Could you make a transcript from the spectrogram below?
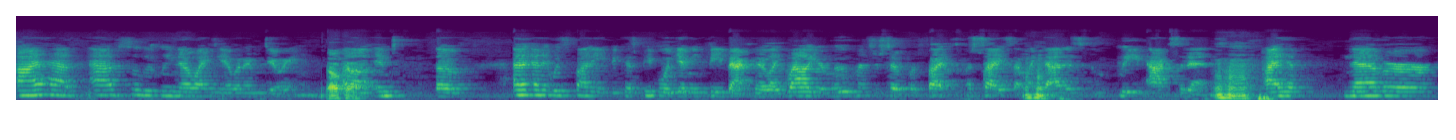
I have absolutely no idea what I'm doing. Okay. Um, in terms of, and, and it was funny because people would give me feedback and they're like, "Wow, your movements are so precise." I'm Mhm. like, "That is a complete accident." mm-hmm. I have never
